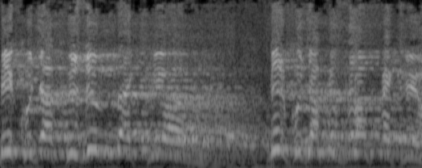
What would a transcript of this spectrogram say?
bir kucak hüzün bekliyor, bir kucak ızdırap bekliyor.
